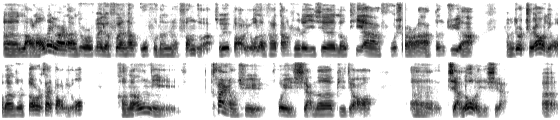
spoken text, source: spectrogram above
呃，老楼那边呢，就是为了复原它古朴的那种风格，所以保留了它当时的一些楼梯啊、扶手啊、灯具啊，什么，就只要有的，就是都是在保留。可能你看上去会显得比较，呃，简陋了一些，呃，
